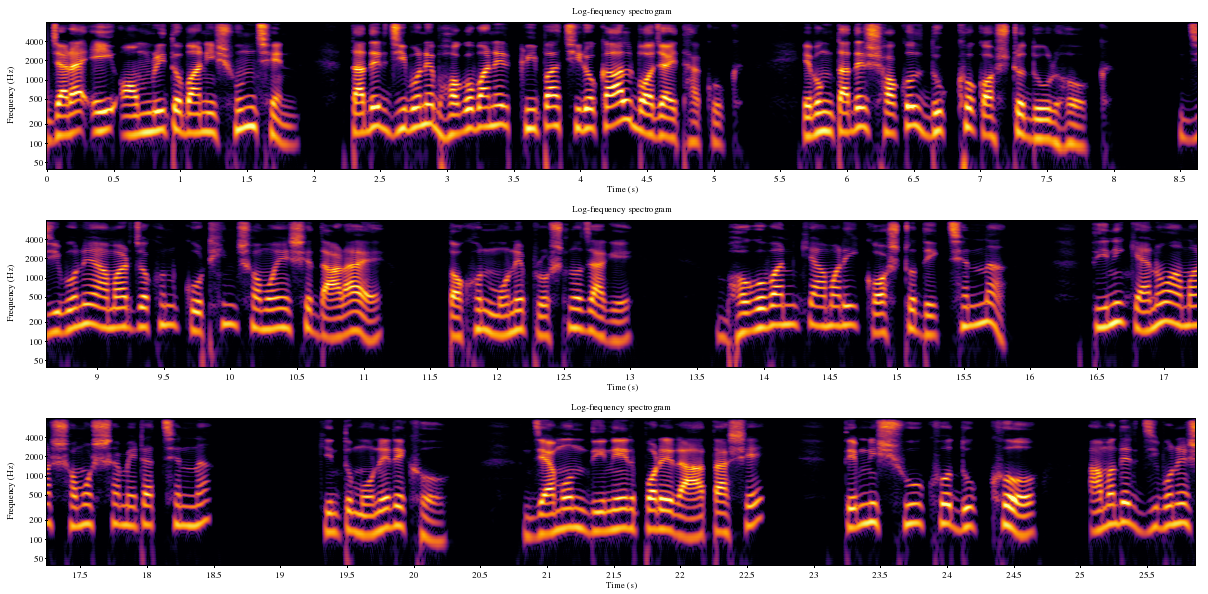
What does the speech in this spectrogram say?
যারা এই অমৃতবাণী শুনছেন, তাদের জীবনে ভগবানের কৃপা চিরকাল বজায় থাকুক এবং তাদের সকল দুঃখ কষ্ট দূর হোক। জীবনে আমার যখন কঠিন সময় এসে দাঁড়ায়, তখন মনে প্রশ্ন জাগে, ভগবান কি আমার এই কষ্ট দেখছেন না? তিনি কেন আমার সমস্যা মেটাচ্ছেন না? কিন্তু মনে রেখো, যেমন দিনের পরে রাত আসে তেমনি সুখ ও দুঃখ আমাদের জীবনের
